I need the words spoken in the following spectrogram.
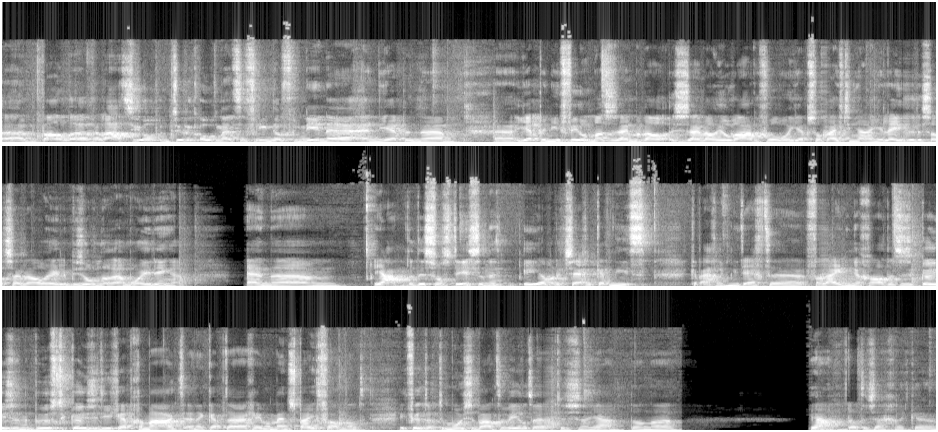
uh, bepaalde relatie op, natuurlijk ook met vrienden of vriendinnen. En je hebt, een, uh, je hebt er niet veel, maar ze zijn, maar wel, ze zijn wel heel waardevol. Want je hebt ze al 15 jaar in je leven. Dus dat zijn wel hele bijzondere en mooie dingen. En um, ja, dat is zoals het is. En ja, wat ik zeg, ik heb, niet, ik heb eigenlijk niet echt eh, verleidingen gehad. Het is een keuze, een bewuste keuze die ik heb gemaakt. En ik heb daar geen moment spijt van, want ik vind dat ik de mooiste baan ter wereld heb. Dus eh, ja, dan... eh, ja, dat is eigenlijk eh,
